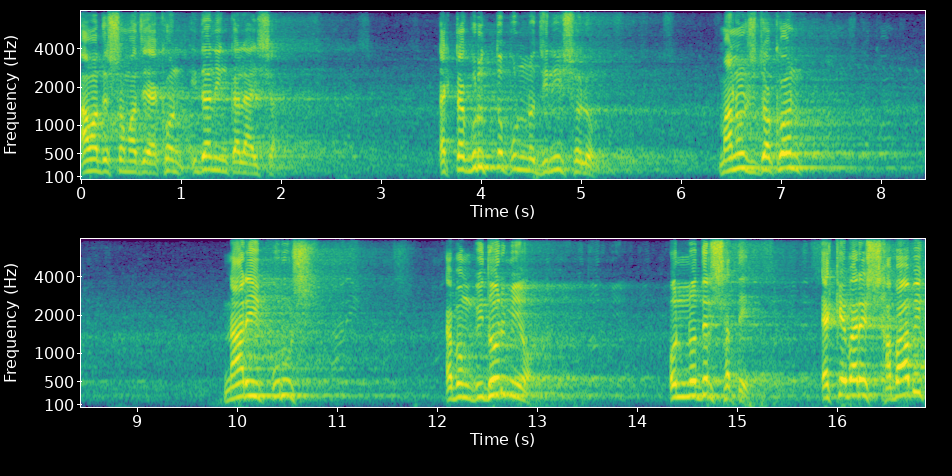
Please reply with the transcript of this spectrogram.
আমাদের সমাজে এখন ইদানিংকালে আইসা একটা গুরুত্বপূর্ণ জিনিস হলো মানুষ যখন নারী, পুরুষ এবং বিধর্মীয় অন্যদের সাথে একেবারে স্বাভাবিক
